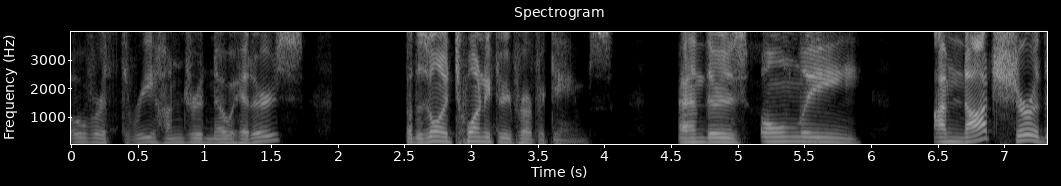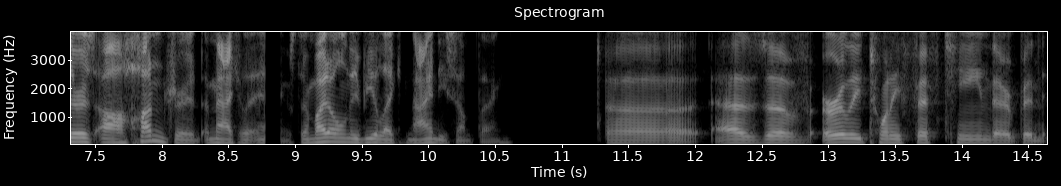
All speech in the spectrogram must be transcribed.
over 300 no hitters, but there's only 23 perfect games. And there's only I'm not sure there's a hundred immaculate innings. There might only be like 90 something. Uh, as of early 2015, there have been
